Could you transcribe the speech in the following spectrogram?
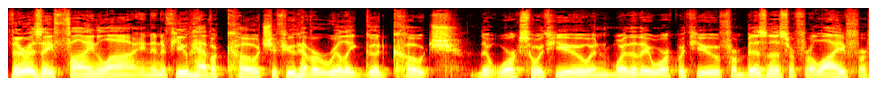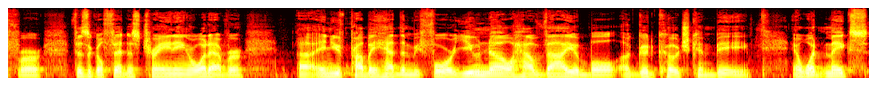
There is a fine line, and if you have a coach, if you have a really good coach that works with you, and whether they work with you for business or for life or for physical fitness training or whatever, uh, and you've probably had them before, you know how valuable a good coach can be. And what makes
